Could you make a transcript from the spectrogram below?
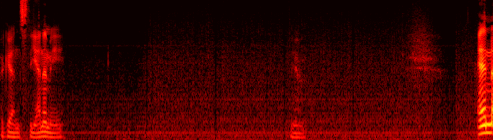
against the enemy. Yeah. And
